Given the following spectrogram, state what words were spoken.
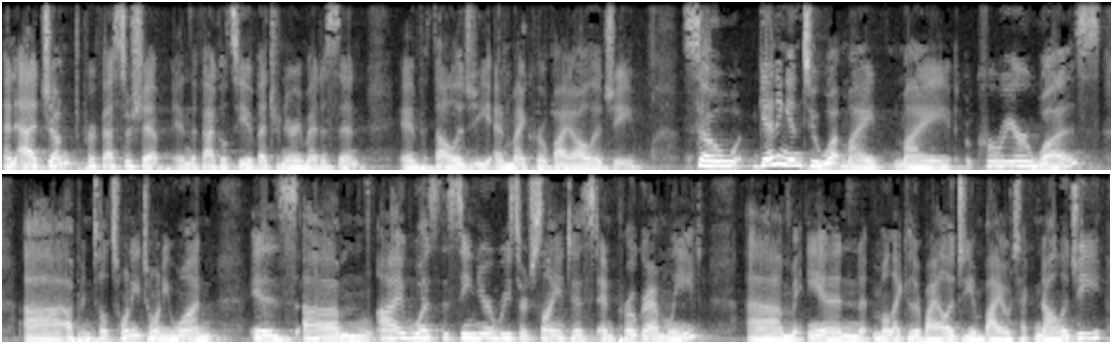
An adjunct professorship in the Faculty of Veterinary Medicine and pathology and microbiology. So, getting into what my, my career was uh, up until 2021 is um, I was the senior research scientist and program lead um, in molecular biology and biotechnology.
